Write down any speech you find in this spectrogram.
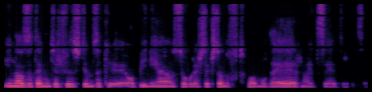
E nós até muitas vezes temos a opinião sobre esta questão do futebol moderno, etc, etc.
